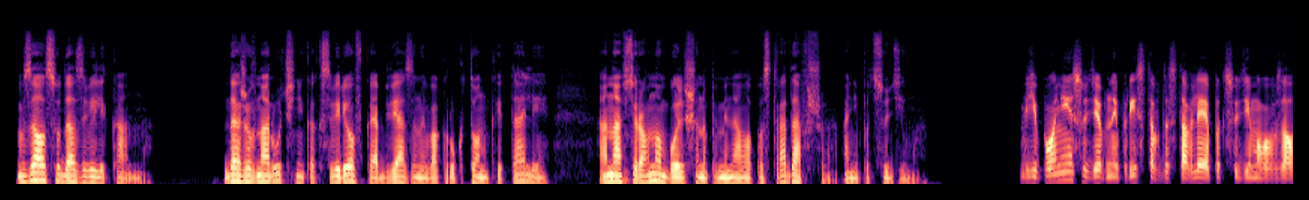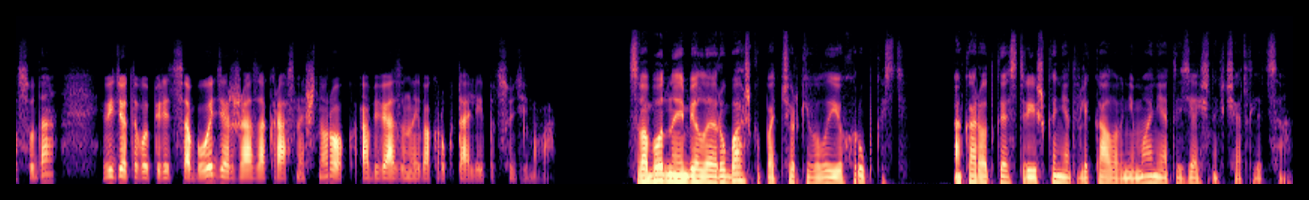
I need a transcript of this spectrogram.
В зал суда завели Канну. Даже в наручниках с веревкой, обвязанной вокруг тонкой талии, она все равно больше напоминала пострадавшую, а не подсудимую. В Японии судебный пристав, доставляя подсудимого в зал суда, ведет его перед собой, держа за красный шнурок, обвязанный вокруг талии подсудимого. Свободная белая рубашка подчеркивала ее хрупкость а короткая стрижка не отвлекала внимания от изящных черт лица.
